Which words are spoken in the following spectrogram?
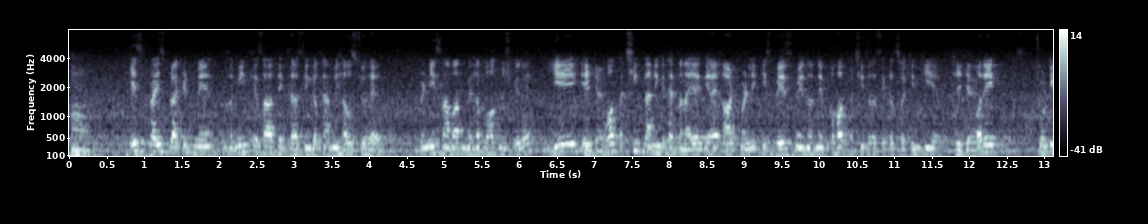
हम्म। इस प्राइस ब्रैकेट में ज़मीन के साथ एक घर सिंगल फैमिली हाउस जो है पिंडी इस्लामाबाद में मिलना बहुत मुश्किल है। ये एक है। बहुत अच्छी प्लानिंग के तहत बनाया गया है। आठ मरले की स्पेस में इन्होंने बहुत अच्छी तरह से कंस्ट्रक्शन की है। ठीक है। और एक छोटी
